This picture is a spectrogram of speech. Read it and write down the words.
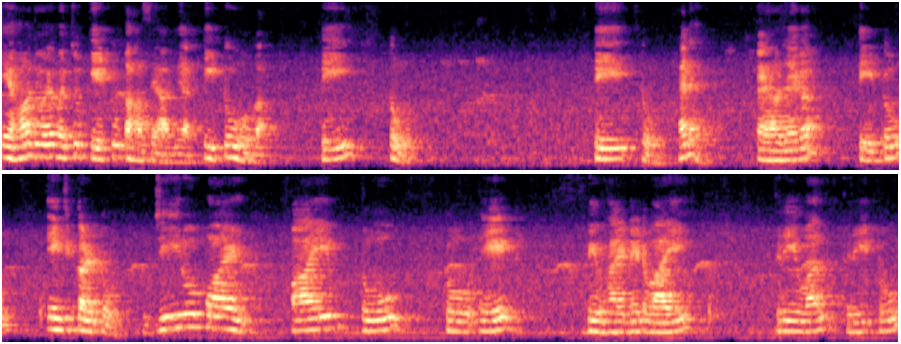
यहाँ जो है बच्चों के टू कहाँ से आ गया? टी टू होगा। T two. T two. है ना? क्या हो जाएगा? T two is equal to zero point five two two eight divided by three one three two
